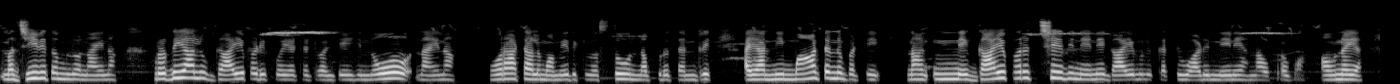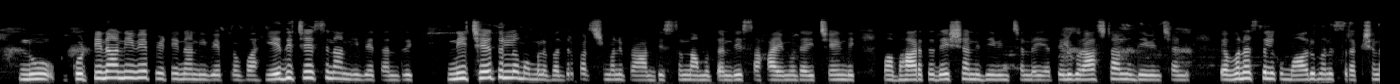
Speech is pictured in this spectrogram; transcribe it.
మా జీవితంలో నాయన హృదయాలు గాయపడిపోయేటటువంటి ఎన్నో నాయన పోరాటాలు మా మీదకి వస్తూ ఉన్నప్పుడు తండ్రి అయా నీ మాటను బట్టి నా నే గాయపరిచేది నేనే గాయమును కట్టువాడు నేనే అన్నావు ప్రభా. అవునయ్యా నువ్వు కొట్టినా నీవే పెట్టినా నీవే ప్రభా. ఏది చేసినా నీవే తండ్రి. నీ చేతుల్లో మమ్మల్ని భద్రపరచమని ప్రార్థిస్తున్నాము తండ్రి. సహాయము దయచేయండి. మా భారతదేశాన్ని దీవించండి అయ్యా. తెలుగు రాష్ట్రాలను దీవించండి. యవనస్తులకు మారు మనసు రక్షణ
